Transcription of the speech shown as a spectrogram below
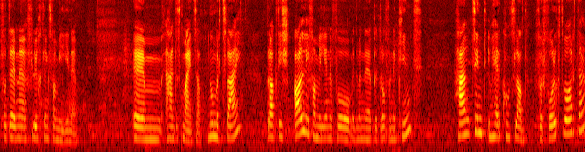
von diesen Flüchtlingsfamilien ähm, haben das gemeinsam. Nummer zwei, praktisch alle Familien von, mit einem betroffenen Kind haben, sind im Herkunftsland verfolgt worden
